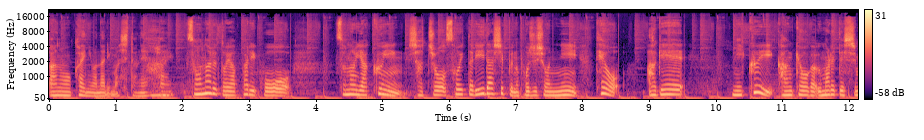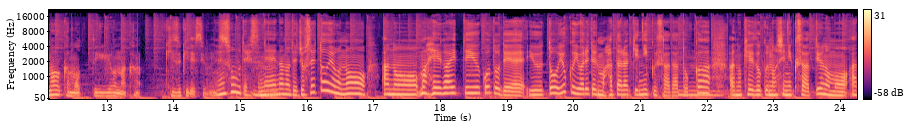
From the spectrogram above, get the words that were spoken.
あの会にはなりましたね。はい、はい、そうなるとやっぱりこうその役員社長そういったリーダーシップのポジションに手を挙げにくい環境が生まれてしまうかもっていうような気づきですよね。そうですね、うん、なので女性登用のあの、まあ、弊害っていうことで言うとよく言われてる、まあ、働きにくさだとか、うん、あの継続のしにくさっていうのもあ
